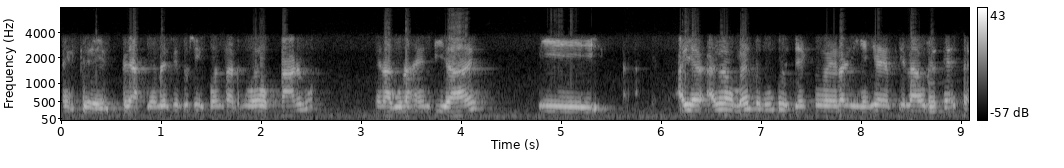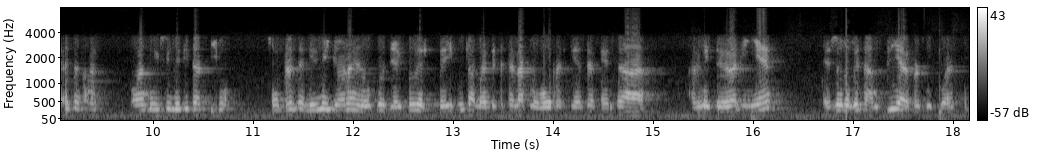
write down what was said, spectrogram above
este, creación de 150 nuevos cargos en algunas entidades y hay, un aumento en un proyecto de la niñez y la adolescencia. Eso es muy significativo. Son 13 mil millones de un proyecto del PEI justamente que se le aprobó recientemente al Ministerio de la Niñez. Eso es lo que se amplía el presupuesto.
